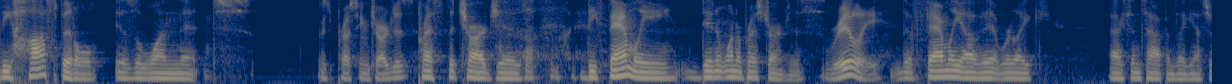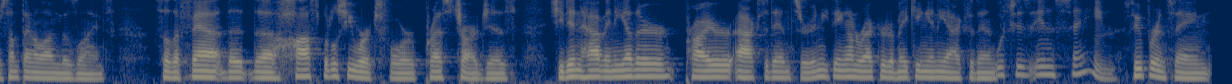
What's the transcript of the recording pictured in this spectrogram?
the hospital is the one that is pressing charges? pressed the charges. The family didn't want to press charges. Really? The family of it were like accidents happens, I guess, or something along those lines. So the fa- the the hospital she works for pressed charges. She didn't have any other prior accidents or anything on record of making any accidents. Which is insane. super insane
